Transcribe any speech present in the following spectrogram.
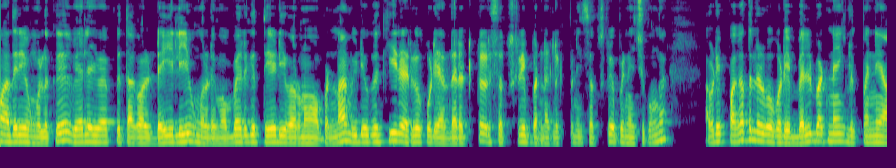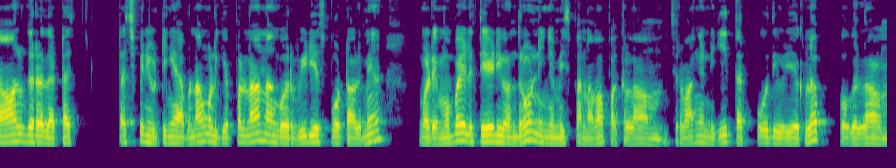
மாதிரி உங்களுக்கு வேலைவாய்ப்பு தகவல் டெய்லி உங்களுடைய மொபைலுக்கு தேடி வரணும் அப்படின்னா வீடியோக்கு கீழே இருக்கக்கூடிய அந்த ரெட் கலர் சப்ஸ்கிரைப் பண்ண கிளிக் பண்ணி சப்ஸ்கிரைப் பண்ணி வச்சுக்கோங்க. அப்படியே பக்கத்தில் இருக்கக்கூடிய பெல் பட்டனையும் கிளிக் பண்ணி ஆளுங்கிறத டச் டச் பண்ணி விட்டீங்க அப்படின்னா உங்களுக்கு எப்போல்லாம் நாங்கள் ஒரு வீடியோஸ் போட்டாலுமே உங்களுடைய மொபைலை தேடி வந்துடும் நீங்கள் மிஸ் பண்ணாமல் பார்க்கலாம். சரி வாங்க இன்றைக்கி தற்போதைய வீடியோக்குள்ளே போகலாம்.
